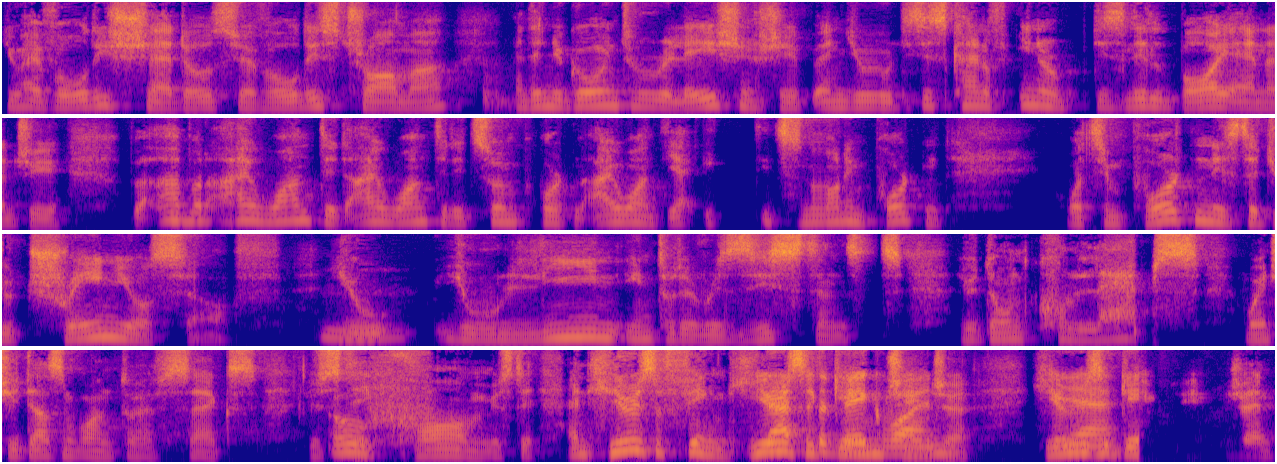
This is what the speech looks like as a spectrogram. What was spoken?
you have all these shadows you have all this trauma and then you go into a relationship and you this is kind of inner this little boy energy but, ah, but i want it i want it it's so important i want yeah it, it's not important what's important is that you train yourself mm. you mm-hmm. you lean into the resistance you don't collapse when she doesn't want to have sex you stay Oof. calm you stay and here's the thing here's That's a game changer here yeah. is a game and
